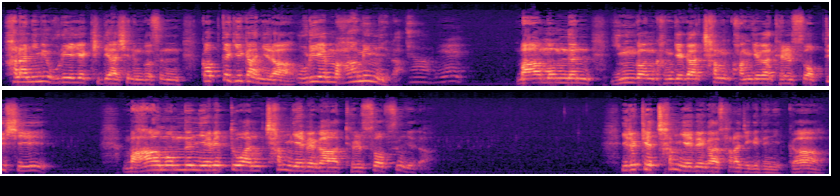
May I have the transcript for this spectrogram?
하나님이 우리에게 기대하시는 것은 껍데기가 아니라 우리의 마음입니다. 마음 없는 인간관계가 참 관계가 될 수 없듯이 마음 없는 예배 또한 참 예배가 될 수 없습니다. 이렇게 참 예배가 사라지게 되니까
